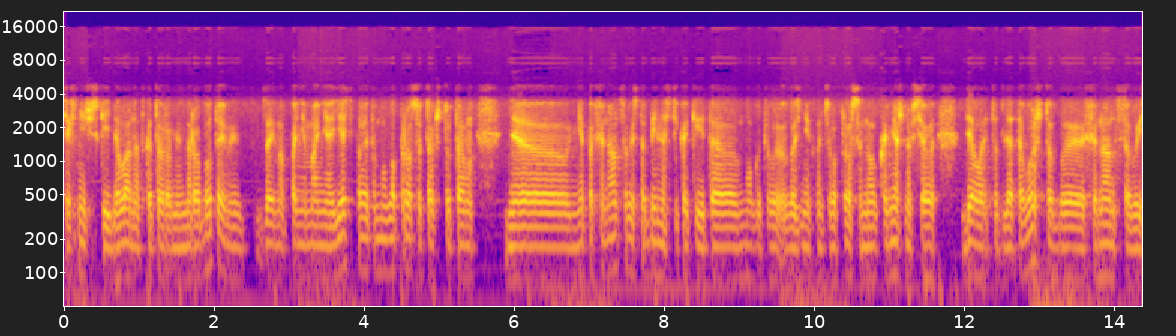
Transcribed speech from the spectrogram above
технические дела, над которыми мы работаем, и взаимопонимание есть по этому вопросу, так что там э, не по финансовой стабильности какие-то могут возникнуть вопросы, но, конечно, все делается для того, чтобы финансовый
